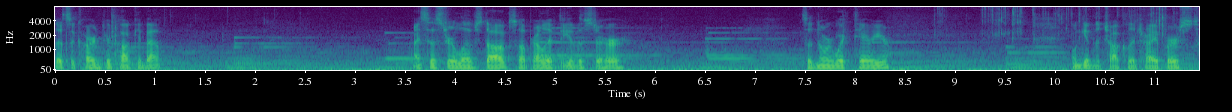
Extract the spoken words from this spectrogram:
So that's the card they're talking about. My sister loves dogs, so I'll probably have to give this to her. It's a Norwich Terrier. We'll give the chocolate a try first.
